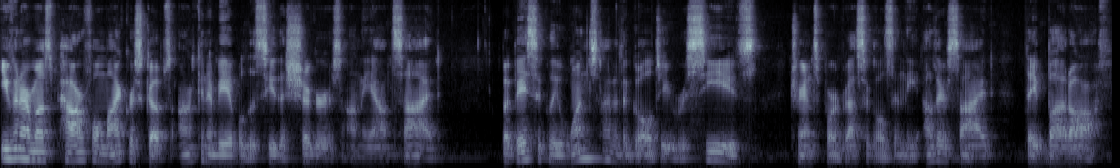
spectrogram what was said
Even our most powerful microscopes aren't going to be able to see the sugars on the outside. But basically, one side of the Golgi receives transport vesicles, and the other side, they bud off.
